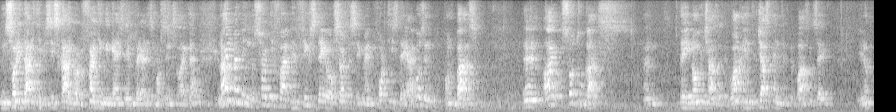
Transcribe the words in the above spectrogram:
in solidarity with this guy who are fighting against imperialism or things like that. And I remember in the 35th uh, day or 36th, maybe 40th day, I was in, on bus and I saw two guys and they know each other. One just entered the bus and said, you know,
